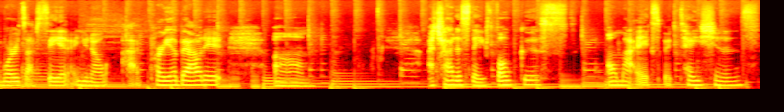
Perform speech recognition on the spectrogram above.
words I've said, you know, I pray about it. Um, I try to stay focused on my expectations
